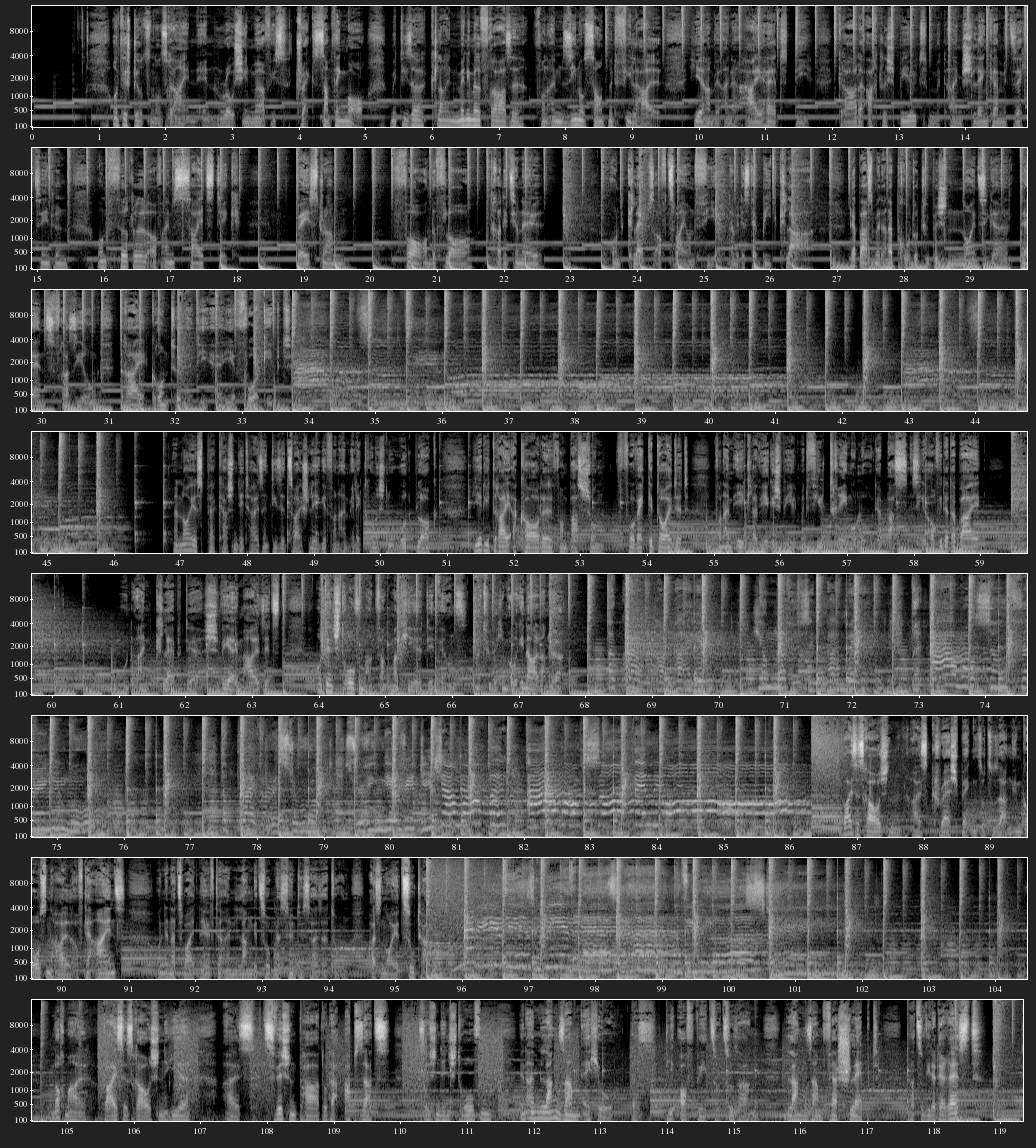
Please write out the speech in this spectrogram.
Und wir stürzen uns rein in Roisin Murphys Track Something More mit dieser kleinen Minimal-Phrase von einem Sinus-Sound mit viel Hall. Hier haben wir eine Hi-Hat, die gerade Achtel spielt mit einem Schlenker mit Sechzehnteln und Viertel auf einem Sidestick. Bassdrum, Four on the Floor, traditionell und Claps auf 2 und 4. Damit ist der Beat klar. Der Bass mit einer prototypischen 90er Dance-Phrasierung. Drei Grundtöne, die er hier vorgibt. Neues Percussion-Detail sind diese zwei Schläge von einem elektronischen Woodblock. Hier die drei Akkorde vom Bass schon vorweg gedeutet, von einem E-Klavier gespielt mit viel Tremolo. Der Bass ist hier auch wieder dabei. Und ein Clap, der schwer im Hall sitzt und den Strophenanfang markiert, den wir uns natürlich im Original anhören. A crown upon my head, young lovers in Weißes Rauschen als Crashbecken sozusagen im großen Hall auf der 1 und in der zweiten Hälfte ein langgezogener Synthesizer-Ton als neue Zutat. Nochmal weißes Rauschen hier als Zwischenpart oder Absatz zwischen den Strophen in einem langsamen Echo das die Offbeat sozusagen langsam verschleppt. Dazu wieder der Rest,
